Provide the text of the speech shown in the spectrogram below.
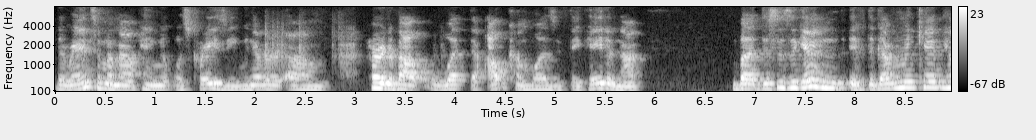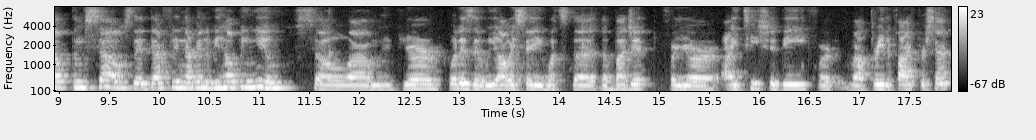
the ransom amount payment was crazy. We never um, heard about what the outcome was if they paid or not. But this is again, if the government can't help themselves, they're definitely not going to be helping you. So um, if you're, what is it? We always say, what's the the budget for your IT should be for about three to five percent.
